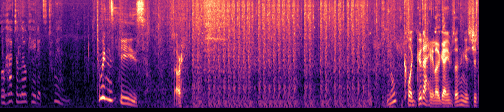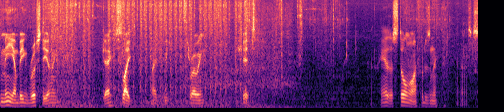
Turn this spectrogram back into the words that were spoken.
We'll have to locate its twin. Twinsies. Sorry. I'm not quite good at Halo games. I think it's just me. I'm being rusty, I think. Okay, it's like throwing shit. He has a storm rifle, doesn't he? That's-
